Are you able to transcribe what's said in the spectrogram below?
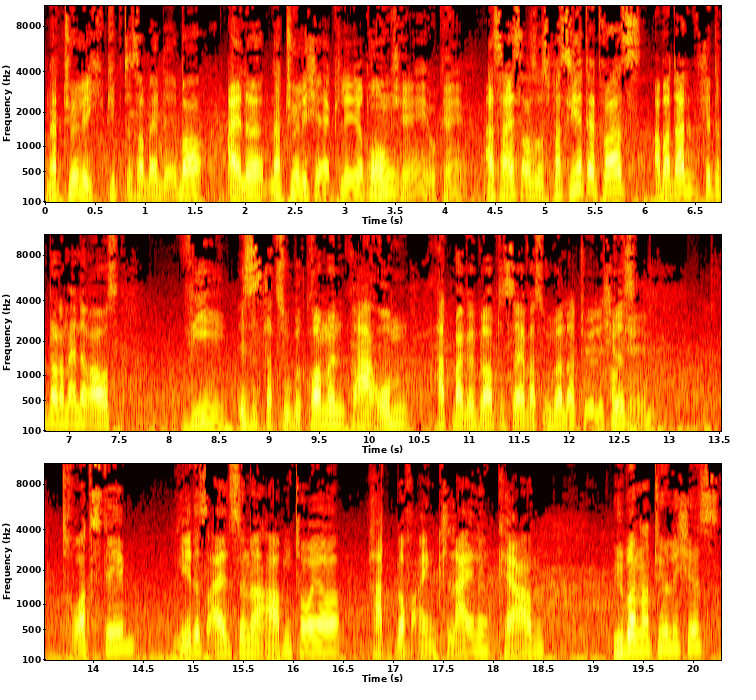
natürlich gibt es am Ende immer eine natürliche Erklärung. Okay, okay. Das heißt also, es passiert etwas, aber dann findet man am Ende raus, wie ist es dazu gekommen, warum hat man geglaubt, es sei etwas Übernatürliches. Okay. Trotzdem, jedes einzelne Abenteuer hat noch einen kleinen Kern Übernatürliches,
